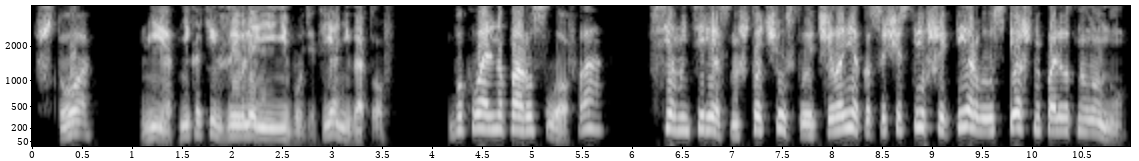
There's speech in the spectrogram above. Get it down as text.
«Что?» Нет, никаких заявлений не будет, я не готов. Буквально пару слов, а? Всем интересно, что чувствует человек, осуществивший первый успешный полет на Луну.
